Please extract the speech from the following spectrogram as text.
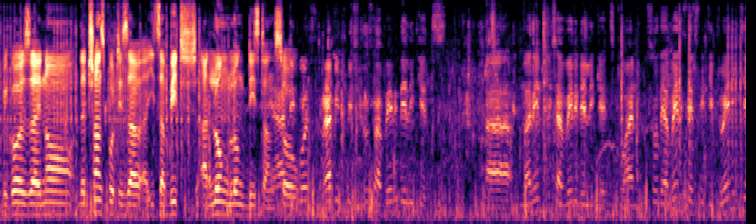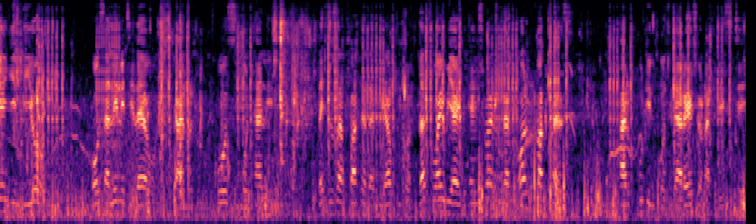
because I know the transport is a it's a bit a long long distance Yeah, so because rabbit fish is also a very delicate. Uh, marine fish are very delicate to handle, so they are very sensitive to any change in DO or salinity levels can cause mortality. That is a factor that we have to consider. That's why we are ensuring that all factors are in consideration at this stage.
